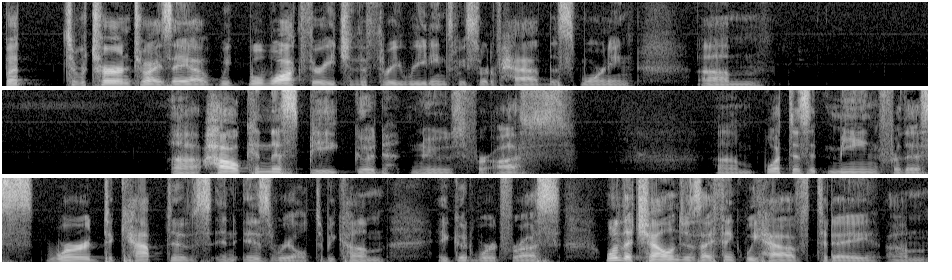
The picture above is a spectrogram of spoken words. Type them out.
but to return to Isaiah, we, will walk through each of the three readings we sort of had this morning. Um, uh, how can this be good news for us? Um, what does it mean for this word to captives in Israel to become a good word for us? One of the challenges I think we have today, um,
